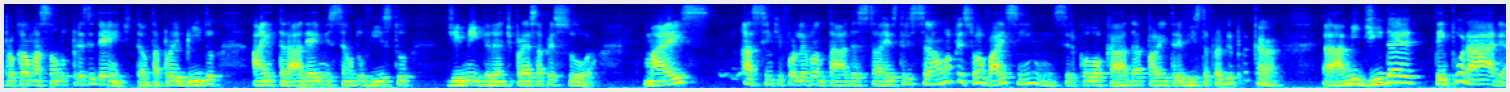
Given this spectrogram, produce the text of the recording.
proclamação do presidente. Então, está proibido a entrada e a emissão do visto de imigrante para essa pessoa. Mas assim que for levantada essa restrição, a pessoa vai sim ser colocada para entrevista para vir para cá. A medida é temporária,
